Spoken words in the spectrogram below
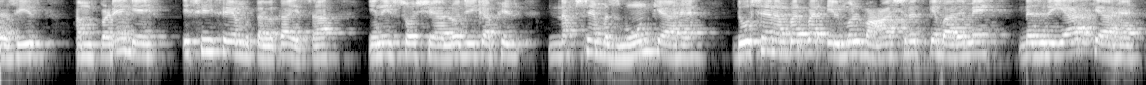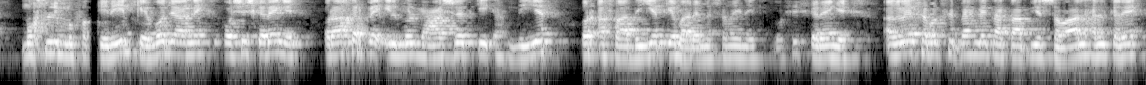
अज़ीज़ हम पढ़ेंगे इसी से मुतल हिस्सा, यानी सोशियालॉजी का फिर नफ्स मजमून क्या है? दूसरे नंबर पर इल्माशरत के बारे में नज़रियात क्या है? मुख्तलिफ़ मुफक्रीन के, वो जानने की कोशिश करेंगे और आखिर पे इल्माशरत की अहमियत और अफादियत के बारे में समझने की कोशिश करेंगे। अगले सबक से पहले तक आप ये सवाल हल करें।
